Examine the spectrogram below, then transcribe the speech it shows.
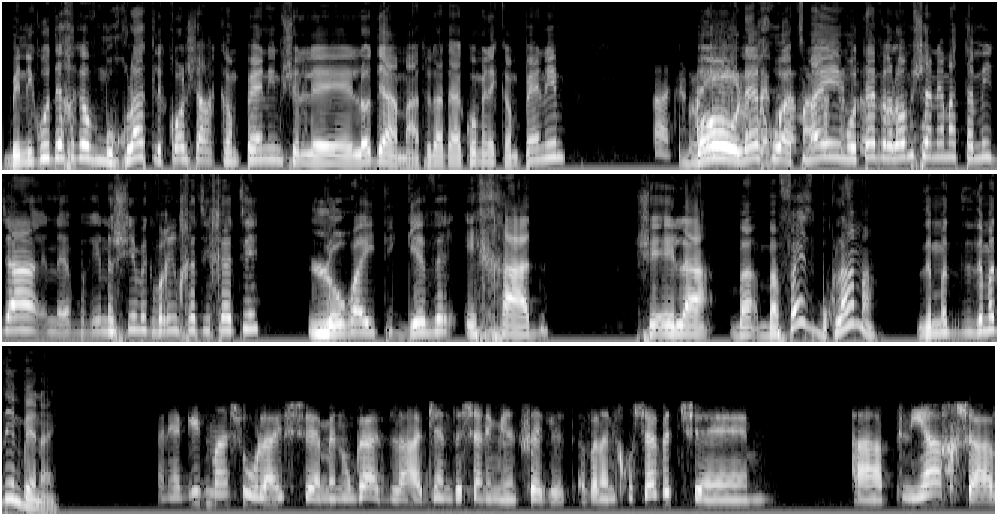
בניגוד, דרך אגב, מוחלט לכל שאר הקמפיינים של לא יודע מה, אתה יודע, היה כל מיני קמפיינים. בואו, לכו, עצמאים, ווטאבר, לא משנה מה, תמיד זה היה נשים וגברים חצי חצי. לא ראיתי גבר אחד שהעלה בפייסבוק, למה? זה, זה מדהים בעיניי. אני אגיד משהו אולי שמנוגד לאג'נדה שאני מייצגת, אבל אני חושבת שהפנייה עכשיו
